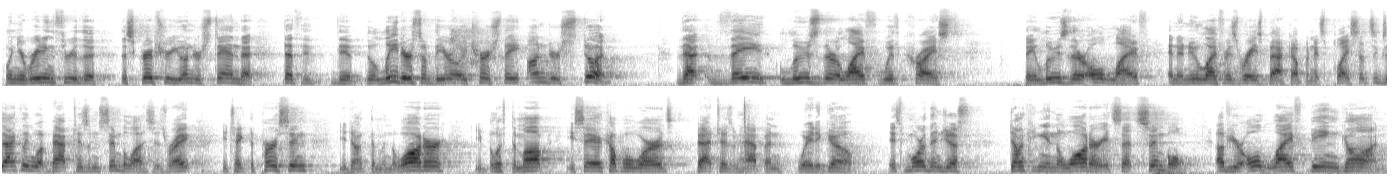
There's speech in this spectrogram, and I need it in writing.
when you're reading through the, the scripture, you understand that, that the, the, the leaders of the early church, they understood that they lose their life with Christ. They lose their old life, and a new life is raised back up in its place. That's exactly what baptism symbolizes, right? You take the person, you dunk them in the water, you lift them up, you say a couple words, baptism happened, way to go. It's more than just dunking in the water, it's that symbol of your old life being gone,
